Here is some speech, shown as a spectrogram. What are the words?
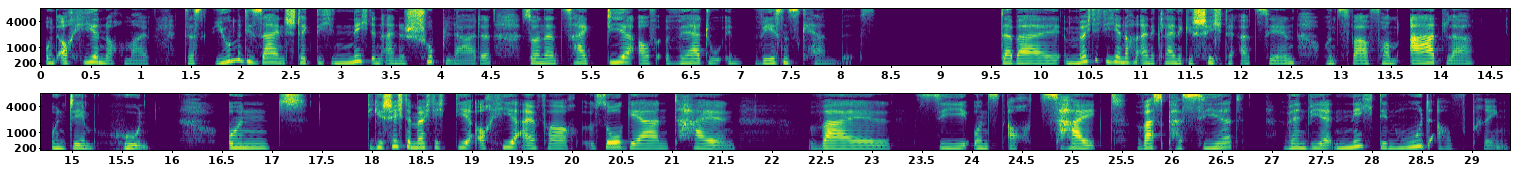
Und auch hier nochmal, das Human Design steckt dich nicht in eine Schublade, sondern zeigt dir auf, wer du im Wesenskern bist. Dabei möchte ich dir hier noch eine kleine Geschichte erzählen, und zwar vom Adler und dem Huhn. Und die Geschichte möchte ich dir auch hier einfach so gern teilen, weil sie uns auch zeigt, was passiert, wenn wir nicht den Mut aufbringen,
